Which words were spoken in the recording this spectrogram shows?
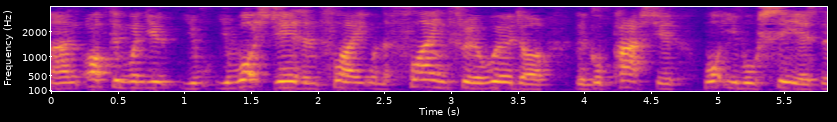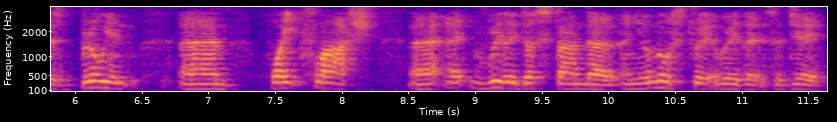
and often when you, you, you watch jays in flight, when they're flying through a wood or they go past you, what you will see is this brilliant um, white flash. Uh, it really does stand out and you'll know straight away that it's a jay.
